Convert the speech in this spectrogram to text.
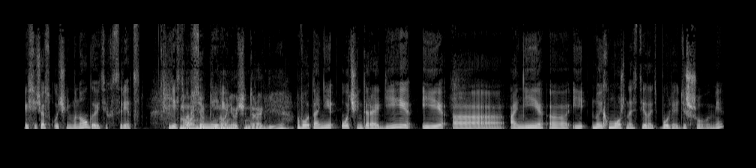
Их сейчас очень много, этих средств. Есть но во они, всем мире. Но они очень дорогие. Вот, они очень дорогие, и, а, они, а, и, но их можно сделать более дешевыми.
